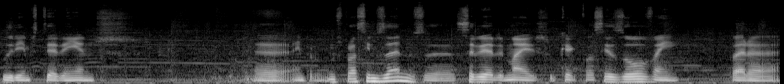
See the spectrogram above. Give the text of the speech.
poderíamos ter em anos uh, em, nos próximos anos, uh, saber mais o que é que vocês ouvem para,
